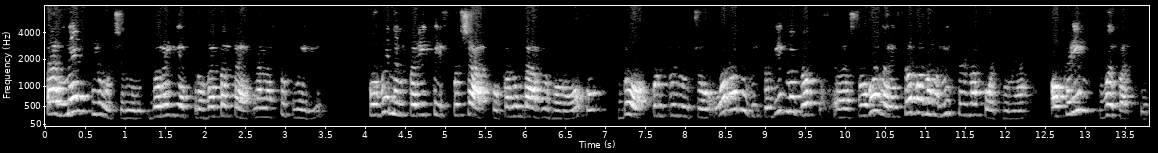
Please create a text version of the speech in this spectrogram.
та не включений до реєстру ВПП на наступний рік, повинен перейти з початку календарного року до контролюючого органу відповідно до е, свого зареєстрованого місця знаходження, окрім випадків.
